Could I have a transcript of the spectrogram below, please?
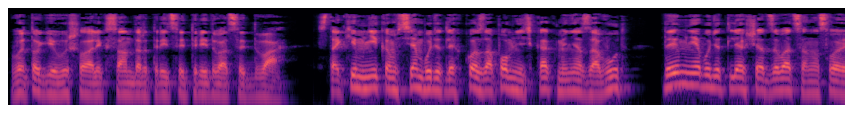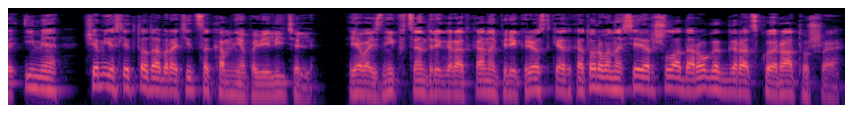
В итоге вышел Александр 3322. С таким ником всем будет легко запомнить, как меня зовут, да и мне будет легче отзываться на свое имя, чем если кто-то обратится ко мне, повелитель. Я возник в центре городка на перекрестке, от которого на север шла дорога к городской ратуше.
